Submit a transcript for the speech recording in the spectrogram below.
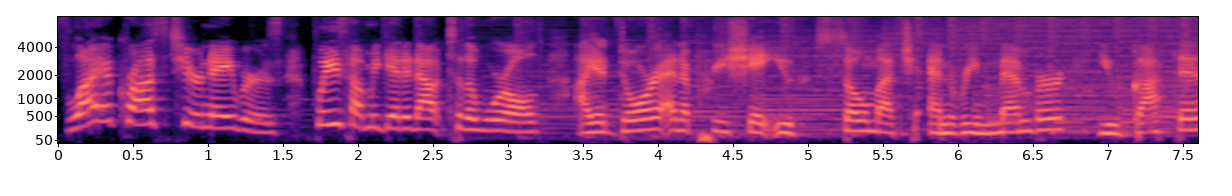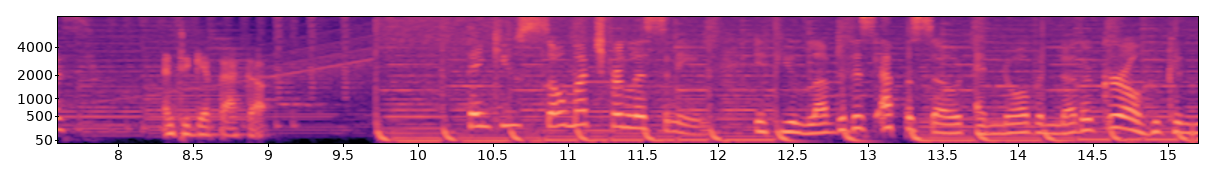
fly across to your neighbors. Please help me get it out to the world. I adore and appreciate you so much. And remember, remember you got this and to get back up. Thank you so much for listening. If you loved this episode and know of another girl who can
